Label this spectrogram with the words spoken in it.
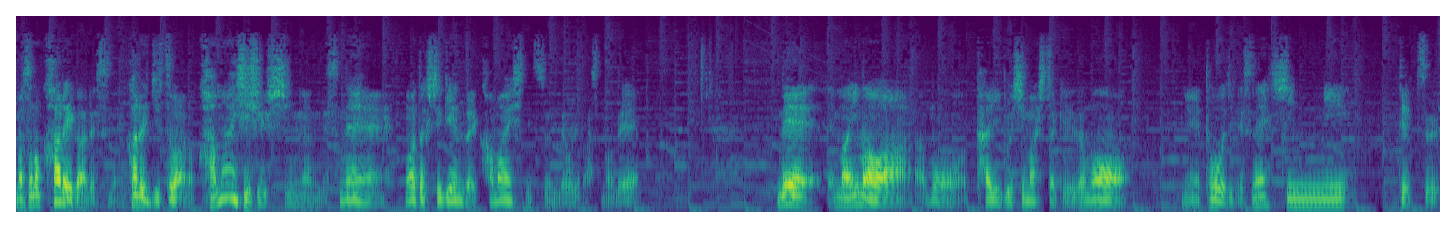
まあ、その彼がですね、彼実はあの、釜石出身なんですね。私現在釜石に住んでおりますので。で、まあ今はもう退部しましたけれども、え当時ですね、新日鉄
